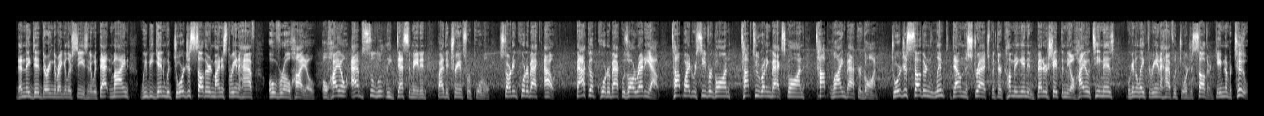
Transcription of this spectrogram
than they did during the regular season. And with that in mind, we begin with Georgia Southern minus three and a half over Ohio. Ohio absolutely decimated by the transfer portal. Starting quarterback out, backup quarterback was already out. Top wide receiver gone, top two running backs gone, top linebacker gone. Georgia Southern limped down the stretch, but they're coming in in better shape than the Ohio team is. We're going to lay three and a half with Georgia Southern. Game number two,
